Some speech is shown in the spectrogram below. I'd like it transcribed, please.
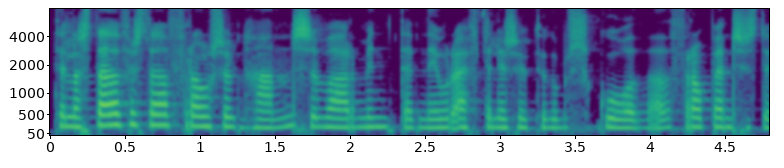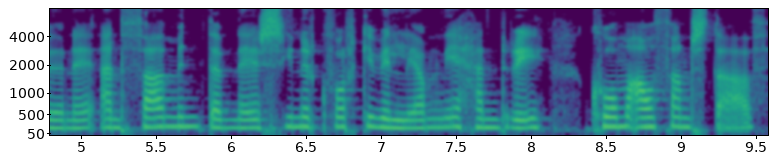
Til að staðfyrsta frásögn hans var myndefni úr eftirleysu upptökum skoðað frá bensistöðinni en það myndefni sýnir hvorki William nýja Henry koma á þann stað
